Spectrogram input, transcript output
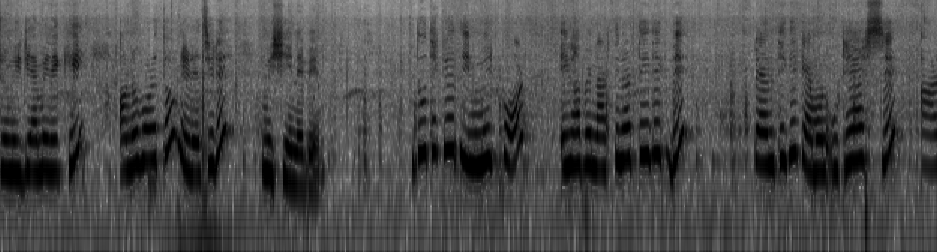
টু মিডিয়ামে রেখেই অনবরত নেড়ে চেড়ে মিশিয়ে নেবে। দু থেকে তিন মিনিট পর এইভাবে নাড়তে নাড়তেই দেখবে প্যান থেকে কেমন উঠে আসছে আর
